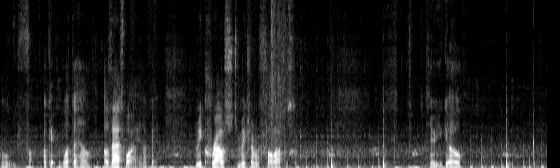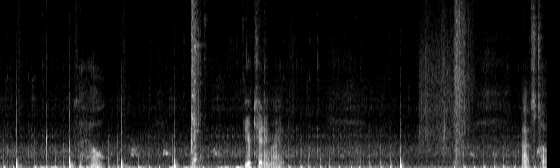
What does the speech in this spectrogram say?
Holy fuck. Okay, what the hell? Oh, that's why. Okay. Let me crouch to make sure I don't fall off this. There you go. What the hell? You're kidding, right? That's tough.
